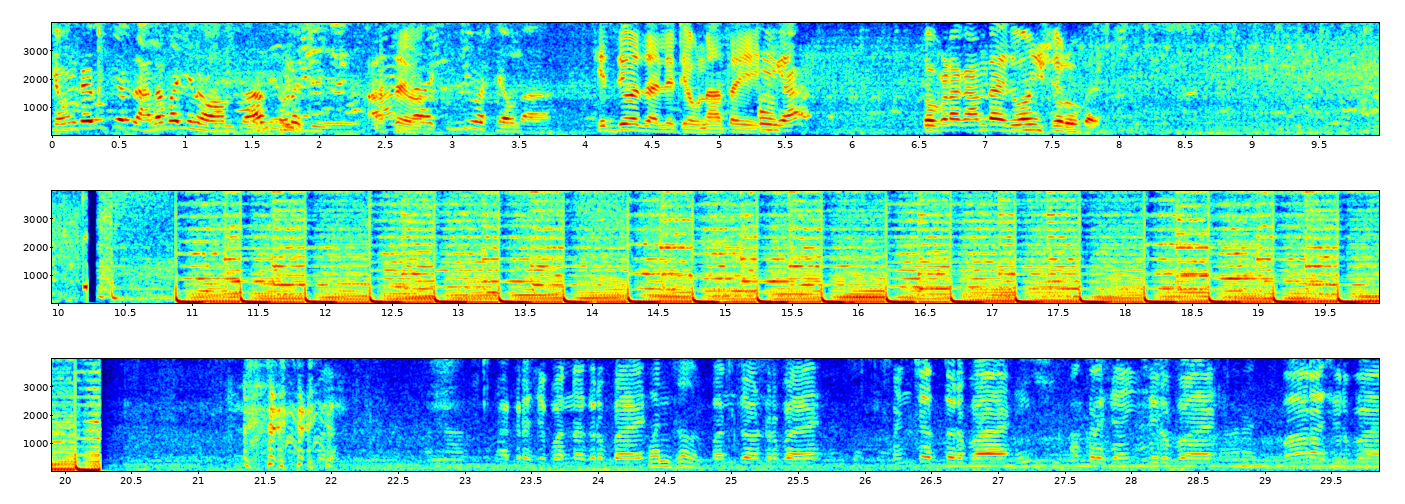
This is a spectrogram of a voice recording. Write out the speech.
ठेवून काही उपयोग झाला पाहिजे ना हो आमचा? आज थोडं असं आहे बा. किती दिवस ठेवला? किती दिवस झाले ठेवून आता हे घ्या. चोपडा कांदा आहे दोनशे रुपये. अकराशे पन्नास रुपये. पंचावन्न. पंचावन्न रुपये. पंच्याहत्तर रुपये अकराशे ऐंशी रुपये बाराशे रुपये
